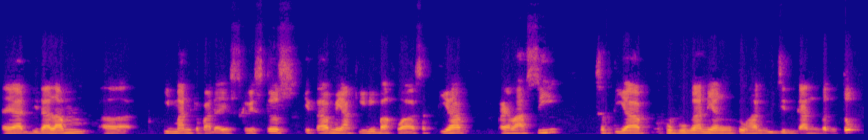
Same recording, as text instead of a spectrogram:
ya di dalam uh, iman kepada Yesus Kristus kita meyakini bahwa setiap relasi, setiap hubungan yang Tuhan izinkan bentuk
